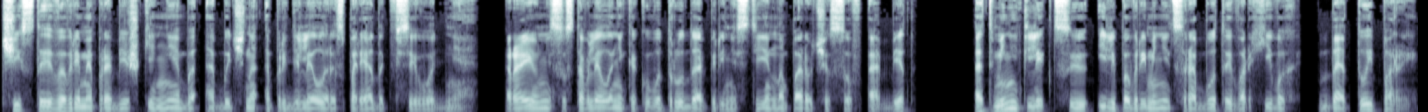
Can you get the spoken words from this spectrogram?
Чистое во время пробежки небо обычно определяло распорядок всего дня. Рэю не составляло никакого труда перенести на пару часов обед, отменить лекцию или повременить с работой в архивах до той поры,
